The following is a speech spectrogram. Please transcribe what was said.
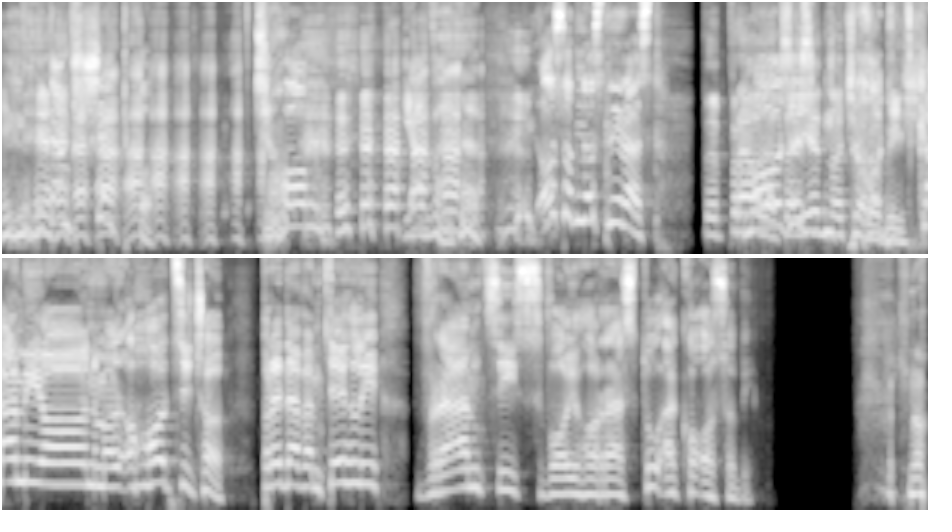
Je tam všetko. Čo? Ja... Osobnostný rast. To je pravda, to je jedno, čo robíš. kamión, mo- hoci čo. Predávam tehly v rámci svojho rastu ako osoby. No,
